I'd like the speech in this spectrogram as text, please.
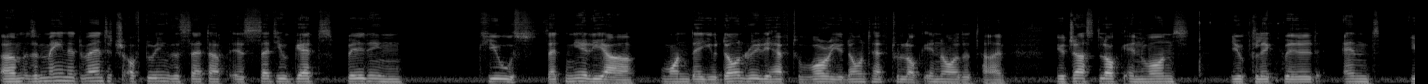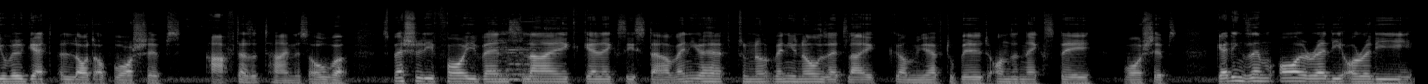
Um, the main advantage of doing the setup is that you get building queues that nearly are one day. You don't really have to worry. You don't have to log in all the time. You just log in once you click build and you will get a lot of warships after the time is over. Especially for events like galaxy star when you have to know when you know that like um, you have to build on the next day warships getting them already already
